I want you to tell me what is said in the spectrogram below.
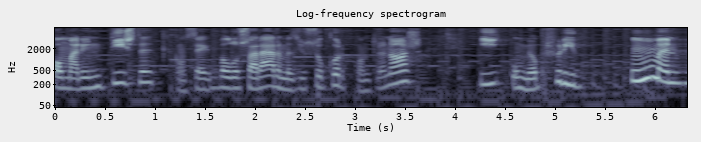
ou marionetista, que consegue balançar armas e o seu corpo contra nós, e o meu preferido, um humano.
